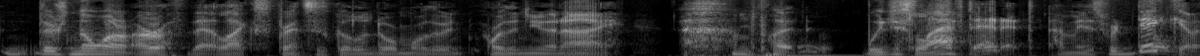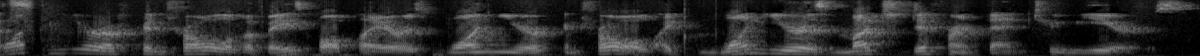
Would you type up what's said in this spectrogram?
there's no one on earth that likes Francisco Lindor more than more than you and I. but we just laughed at it. I mean, it's ridiculous. Well, one year of control of a baseball player is one year of control. Like one year is much different than two years.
